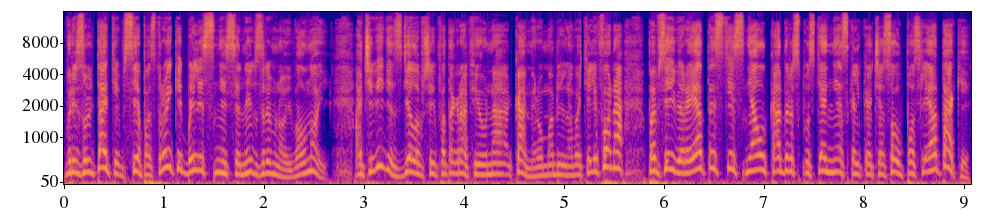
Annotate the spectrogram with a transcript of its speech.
В результате все постройки были снесены взрывной волной. Очевидец, сделавший фотографию на камеру мобильного телефона, по всей вероятности снял кадр спустя несколько часов после атаки,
